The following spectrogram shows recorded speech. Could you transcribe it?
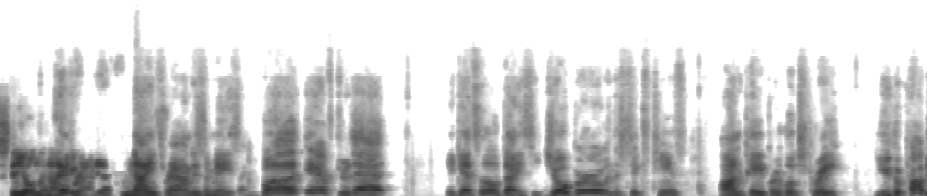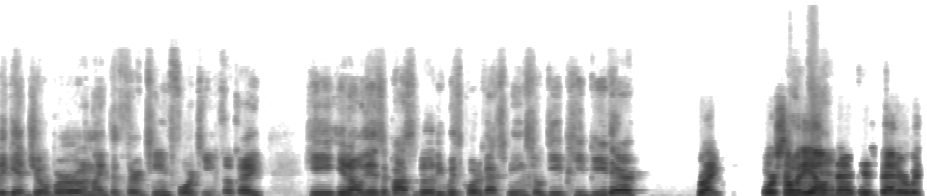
Steal in the okay. ninth round. Yep. Ninth round is amazing. But after that, it gets a little dicey. Joe Burrow in the 16th on paper looks great. You could probably get Joe Burrow in like the 13th, 14th. Okay. He, you know, there's a possibility with quarterbacks being so deep, he'd be there. Right. Or somebody then, else that is better with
